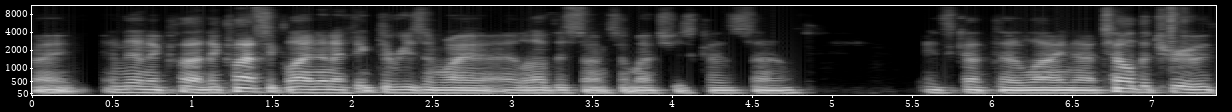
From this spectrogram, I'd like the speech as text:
Right? And then a the classic line, and I think the reason why I love this song so much is because um, it's got the line, uh, "Tell the truth,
